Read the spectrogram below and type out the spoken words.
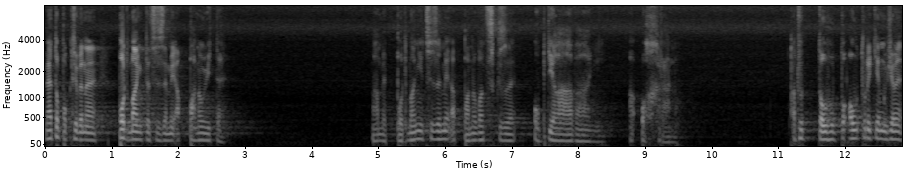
Ne to pokřivené, podmaňte si zemi a panujte. Máme podmanit si zemi a panovat skrze obdělávání a ochranu. A tu touhu po autoritě můžeme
